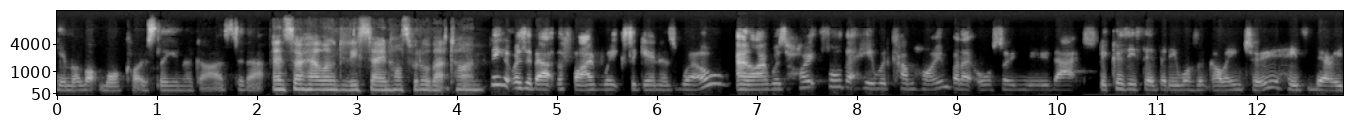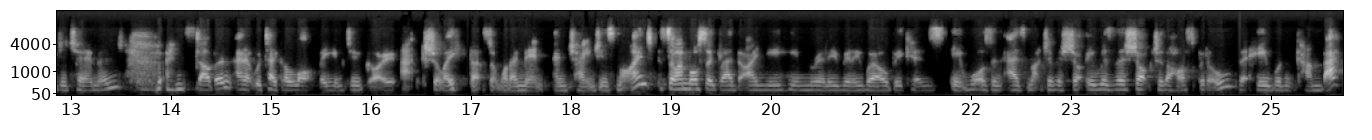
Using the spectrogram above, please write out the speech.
him a lot more closely in regards to that. And so, how long did he stay in hospital that time? I think it was about the five weeks again as well. And I was hopeful that he would come home, but I also knew that because he said that he wasn't going to, he's very determined and stubborn, and it would take a lot for him to go, actually, that's not what I meant, and change his mind. So, I'm also glad that I knew him really, really well because it wasn't as much of a shock. It was the shock to the hospital that he wouldn't come back,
